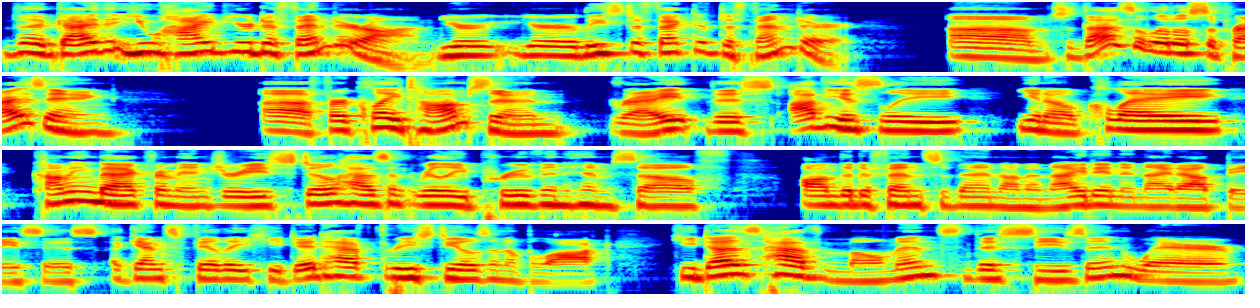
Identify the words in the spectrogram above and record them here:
the guy that you hide your defender on, your your least effective defender. Um, so that's a little surprising uh, for Klay Thompson, right? This obviously, you know, Klay coming back from injury still hasn't really proven himself on the defensive end on a night in and night out basis. Against Philly, he did have three steals and a block he does have moments this season where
